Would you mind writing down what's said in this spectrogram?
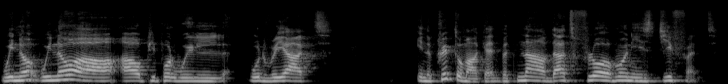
We know we know how, how people will would react in the crypto market, but now that flow of money is different.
